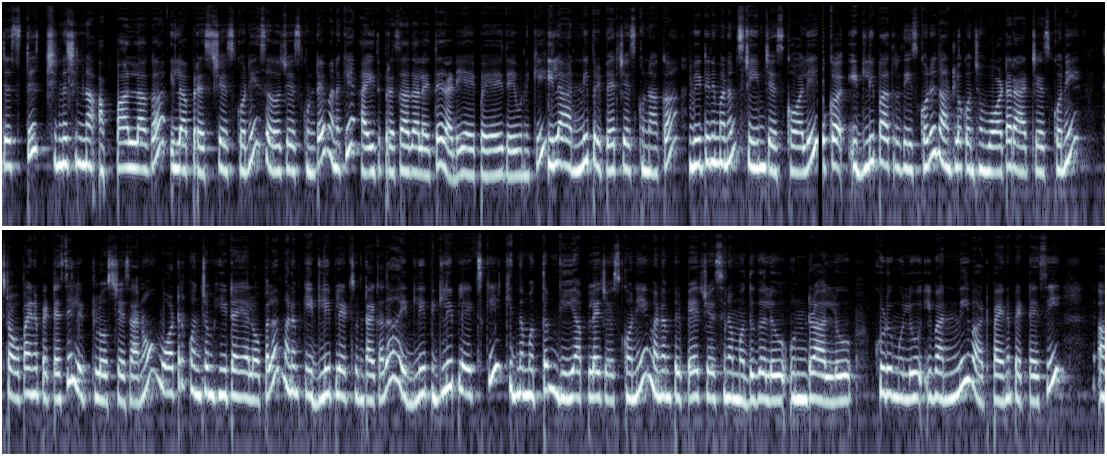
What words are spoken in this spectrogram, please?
జస్ట్ చిన్న చిన్న అప్పాల్లాగా ఇలా ప్రెస్ చేసుకొని సర్వ్ చేసుకుంటే మనకి ఐదు ప్రసాదాలు అయితే రెడీ అయిపోయాయి దేవునికి. ఇలా అన్ని ప్రిపేర్ చేసుకున్నాక వీటిని మనం స్టీమ్ చేసుకోవాలి. ఒక ఇడ్లీ పాత్ర తీసుకొని దాంట్లో కొంచెం వాటర్ యాడ్ చేసుకొని స్టవ్ పైన పెట్టేసి లిడ్ క్లోజ్ చేశాను. వాటర్ కొంచెం హీట్ అయ్యే లోపల మనకి ఇడ్లీ ప్లేట్స్ ఉంటాయి కదా ఆ ఇడ్లీ ఇడ్లీ ప్లేట్స్కి కింద మొత్తం గీ అప్లై చేసుకొని మనం ప్రిపేర్ చేసిన ముదుగలు ఉండ్రాళ్ళు కుడుములు ఇవన్నీ వాటిపైన పెట్టేసి ఆ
